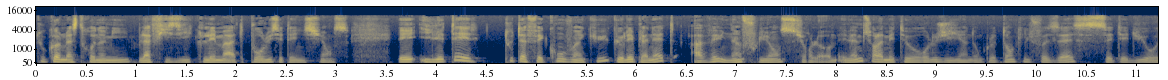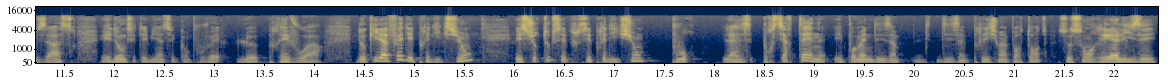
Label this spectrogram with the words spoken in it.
Tout comme l'astronomie, la physique, les maths, pour lui c'était une science. Et il était tout à fait convaincu que les planètes avaient une influence sur l'homme et même sur la météorologie. hein. Donc le temps qu'il faisait, c'était dû aux astres et donc c'était bien, c'est qu'on pouvait le prévoir. Donc il a fait des prédictions et surtout que ces, ces prédictions pour pour certaines et pour même des, des prédictions importantes se sont réalisées.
